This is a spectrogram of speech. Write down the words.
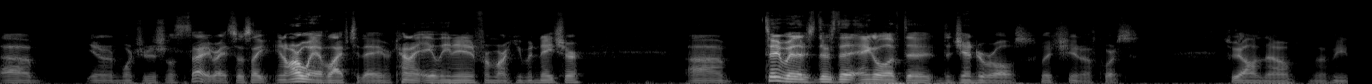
Um, you know, in more traditional society, right? So it's like in our way of life today, we're kind of alienated from our human nature. Um, so anyway, there's there's the angle of the the gender roles, which you know, of course, as we all know, I mean,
